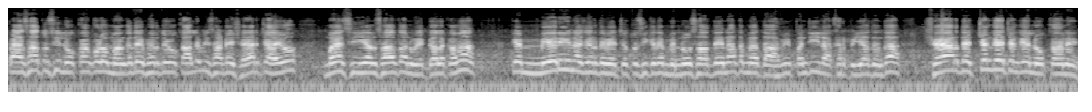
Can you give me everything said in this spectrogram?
ਪੈਸਾ ਤੁਸੀਂ ਲੋਕਾਂ ਕੋਲੋਂ ਮੰਗਦੇ ਫਿਰਦੇ ਹੋ। ਕੱਲ ਵੀ ਸਾਡੇ ਸ਼ਹਿਰ 'ਚ ਆਇਓ। ਮੈਂ ਸੀਐਮ ਸਾਹਿਬ ਤੁਹਾਨੂੰ ਇੱਕ ਗੱਲ ਕਹਾਂ ਕਿ ਮੇਰੀ ਨਜ਼ਰ ਦੇ ਵਿੱਚ ਤੁਸੀਂ ਕਿਤੇ ਮੈਨੂੰ ਸਾਦੇ ਨਾ ਤਾਂ ਮੈਂ 10 ਵੀ 25 ਲੱਖ ਰੁਪਈਆ ਦਿੰਦਾ। ਸ਼ਹਿਰ ਦੇ ਚੰਗੇ ਚੰਗੇ ਲੋਕਾਂ ਨੇ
